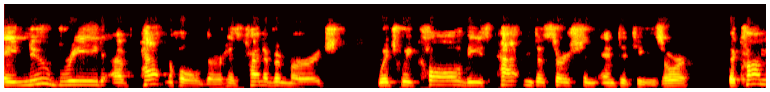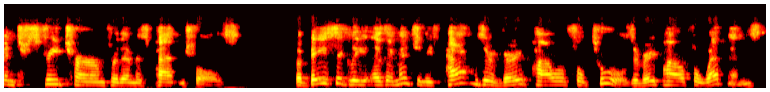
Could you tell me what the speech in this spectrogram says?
a new breed of patent holder has kind of emerged, which we call these patent assertion entities, or the common street term for them is patent trolls. But basically, as I mentioned, these patents are very powerful tools, they're very powerful weapons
